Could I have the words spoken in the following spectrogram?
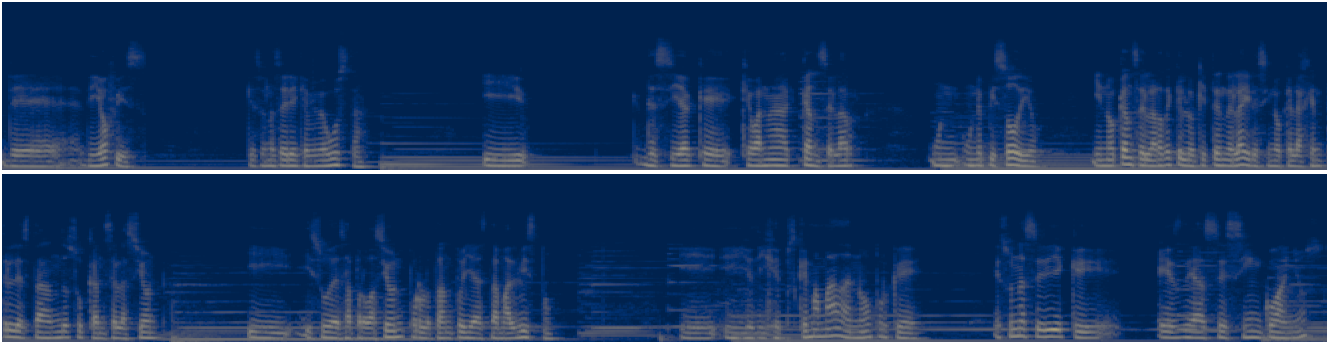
de The Office, que es una serie que a mí me gusta, y decía que, van a cancelar un, un episodio y no cancelar de que lo quiten del aire, sino que la gente le está dando su cancelación y, su desaprobación, por lo tanto, ya está mal visto. Y, yo dije, pues qué mamada, ¿no? Porque es una serie que es de hace cinco años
